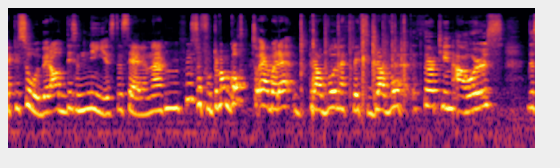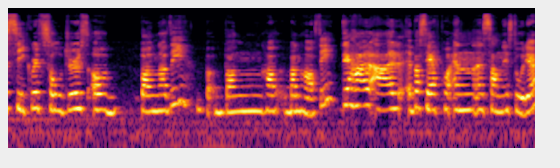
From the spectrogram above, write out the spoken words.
episoder av disse nyeste seriene så fort de har gått. Og jeg bare Bravo, Netflix. Bravo. 13 Hours, The Secret Soldiers of Banghazi. Ba- Bangha Banghasi. Det her er basert på en eh, sann historie.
